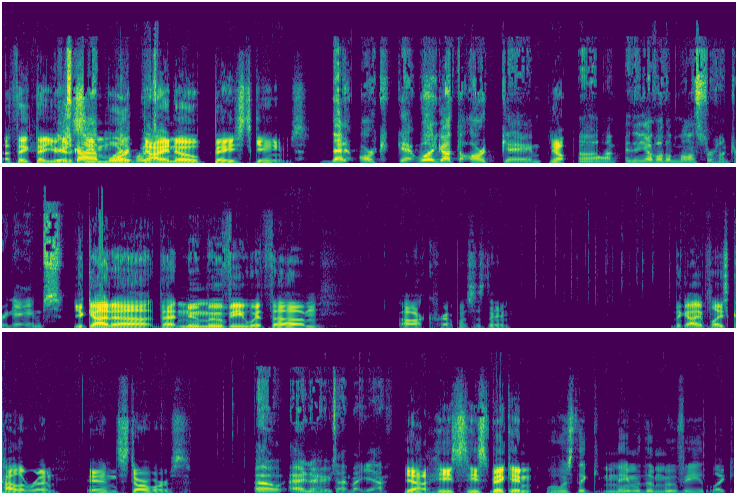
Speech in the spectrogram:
I think that you're You going to see more play- what is it? dino-based games. that Ark game. Well, you got the Ark game. Yep. Um, and then you have all the Monster Hunter games. You got uh that new movie with um, oh crap, what's his name? The guy who plays Kylo Ren in Star Wars. Oh, I know who you're talking about. Yeah. Yeah, he's he's making what was the name of the movie? Like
